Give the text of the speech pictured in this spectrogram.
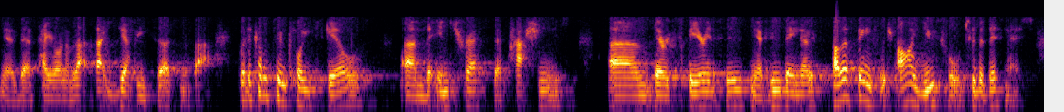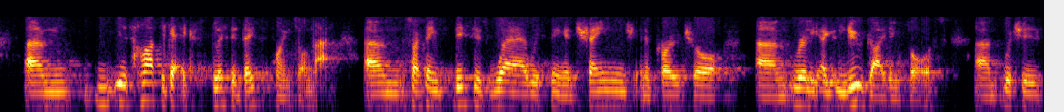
you know, their payroll number. That, that you have to be certain of that. When it comes to employee skills, um, their interests, their passions, um, their experiences, you know, who they know, other things which are useful to the business. Um, it's hard to get explicit data points on that. Um, so I think this is where we're seeing a change in approach or um, really a new guiding force, um, which is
